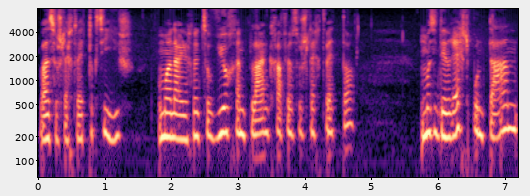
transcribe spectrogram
weil so schlecht Wetter war. Und wir haben eigentlich nicht so wirklich einen Plan für so schlecht Wetter. Und wir sind dann recht spontan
